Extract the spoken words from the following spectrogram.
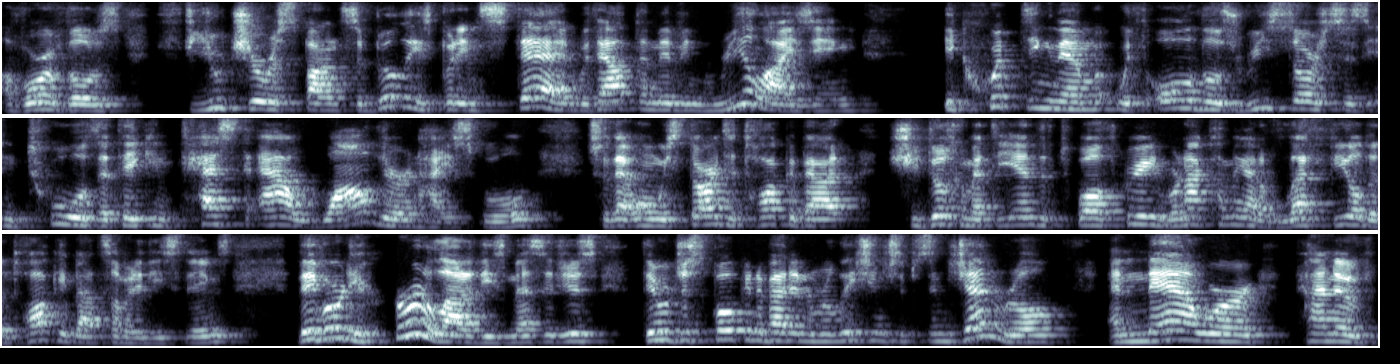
of all of those future responsibilities, but instead, without them even realizing, equipping them with all of those resources and tools that they can test out while they're in high school, so that when we start to talk about shidduchim at the end of 12th grade, we're not coming out of left field and talking about some of these things. They've already heard a lot of these messages. They were just spoken about in relationships in general, and now we're kind of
